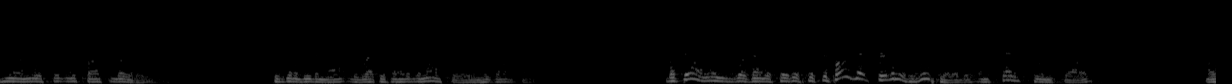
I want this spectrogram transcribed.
him with certain responsibilities. He's going to be the, ma- the representative of the master in his absence. But then he goes on to say this, suppose that servant is wicked and says to himself, my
